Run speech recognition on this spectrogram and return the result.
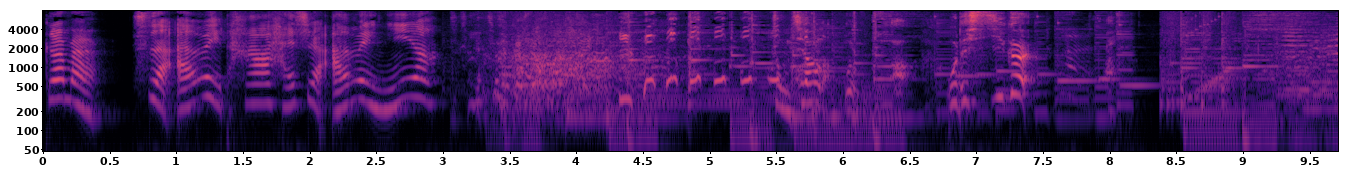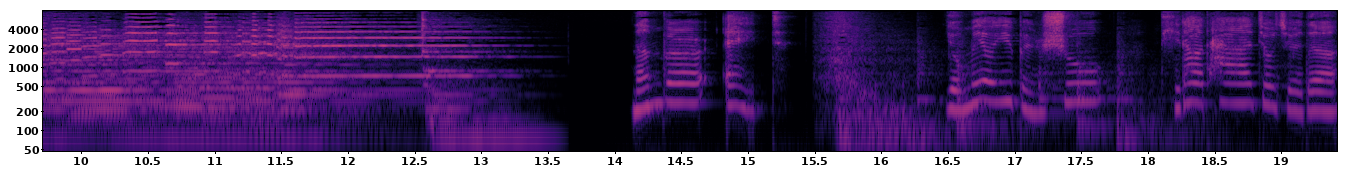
哥们儿是安慰她还是安慰你呀？中枪了，我啊，我的膝盖儿。Number eight，有没有一本书提到它就觉得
